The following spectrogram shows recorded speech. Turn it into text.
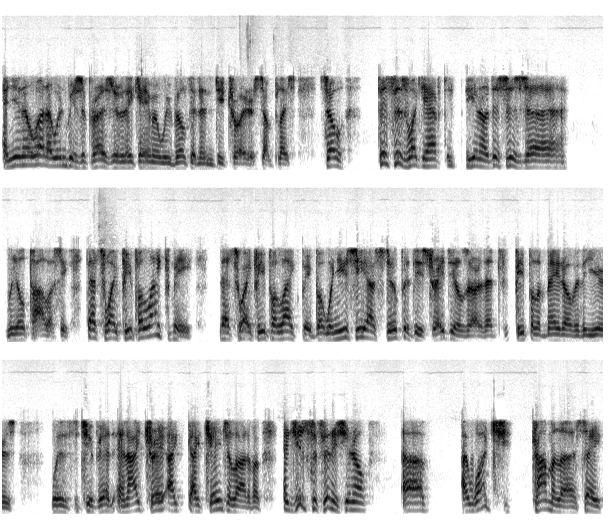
And you know what? I wouldn't be surprised if they came and we built it in Detroit or someplace. So this is what you have to, you know, this is uh, real policy. That's why people like me. That's why people like me. But when you see how stupid these trade deals are that people have made over the years with Japan, and I trade, I, I change a lot of them. And just to finish, you know, uh, I watch Kamala say,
